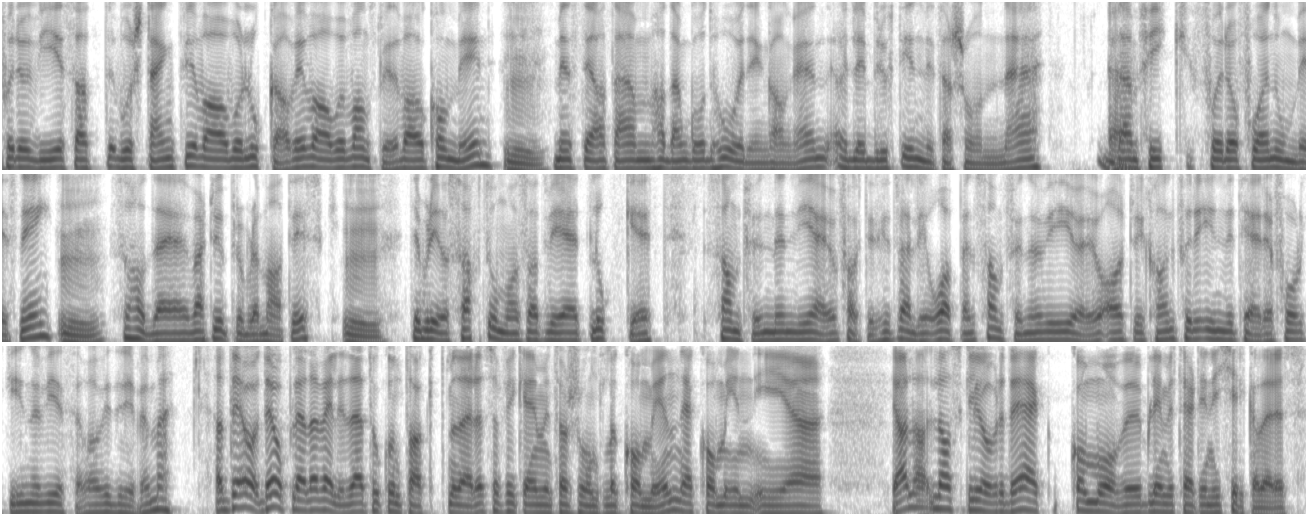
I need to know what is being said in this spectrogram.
for å vise at hvor stengt vi var, hvor lukka vi var, hvor vanskelig det var å komme inn. Mens det at de hadde de gått hovedinngangen, eller brukt invitasjonene de fikk for å få en omvisning, så hadde det vært uproblematisk. Det blir jo sagt om oss at vi er et lukket samfunn, men vi er jo faktisk et veldig åpent samfunn, og vi gjør jo alt vi kan for å invitere folk inn og vise hva vi driver med. Ja, det, det opplevde jeg veldig da jeg tok kontakt med dere. Så fikk jeg invitasjon til å komme inn. Jeg kom inn i eh, Ja, la, la oss gli over i det. Jeg kom over, ble invitert inn i kirka deres.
